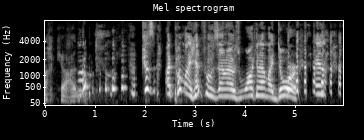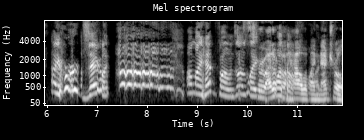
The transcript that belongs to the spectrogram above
Oh God! Because I put my headphones down, and I was walking out my door, and I heard Zach like on my headphones. I was like, True, I don't what know the how, but my natural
